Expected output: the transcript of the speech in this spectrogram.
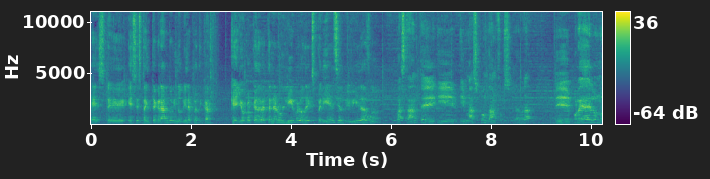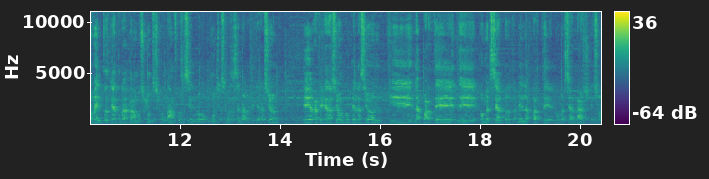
este, se está integrando y nos viene a platicar que yo creo que debe tener un libro de experiencias vividas, ¿no? Bastante y, más con Danfoss, la verdad. Eh, por allá de los 90 ya trabajábamos juntos con Danfoss haciendo muchas cosas en la refrigeración eh, refrigeración, congelación y la parte de comercial, pero también la parte comercial large, que son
